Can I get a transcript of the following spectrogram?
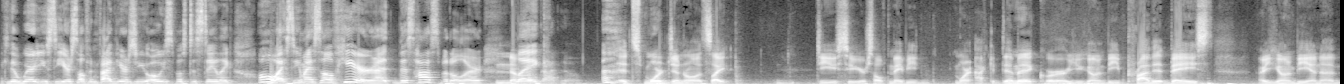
the where you see yourself in five years? Are you always supposed to stay like, oh, I see myself here at this hospital, or No. like, oh, no. It's more general. It's like, do you see yourself maybe more academic or are you going to be private based? Are you going to be in a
